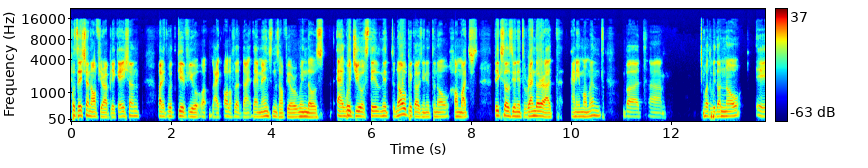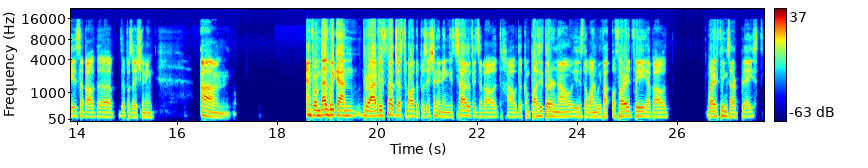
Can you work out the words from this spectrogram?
position of your application, but it would give you uh, like all of the di dimensions of your windows, uh, which you still need to know because you need to know how much pixels you need to render at any moment. But um, what we don't know is about the the positioning. Um, and from that we can derive it's not just about the positioning itself it's about how the compositor now is the one with authority about where things are placed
